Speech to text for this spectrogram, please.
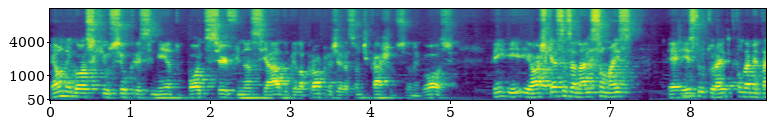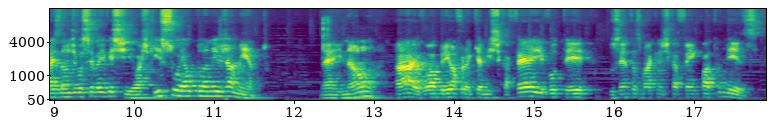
é um negócio que o seu crescimento pode ser financiado pela própria geração de caixa do seu negócio. Tem, eu acho que essas análises são mais é, estruturais e fundamentais de onde você vai investir. Eu acho que isso é o planejamento, né? E não, ah, eu vou abrir uma franquia Mist Café e vou ter 200 máquinas de café em quatro meses.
